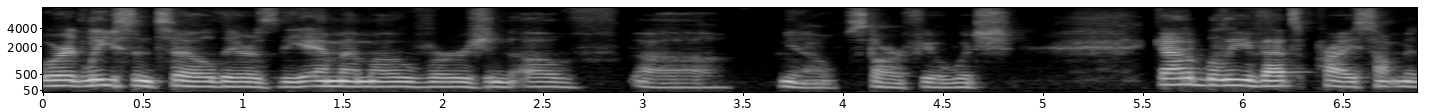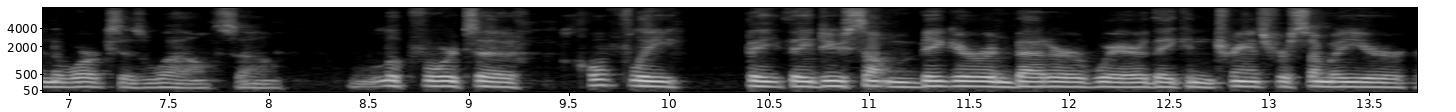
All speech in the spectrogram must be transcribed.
or at least until there's the MMO version of uh, you know Starfield, which got to believe that's probably something in the works as well. So look forward to hopefully they, they do something bigger and better where they can transfer some of your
